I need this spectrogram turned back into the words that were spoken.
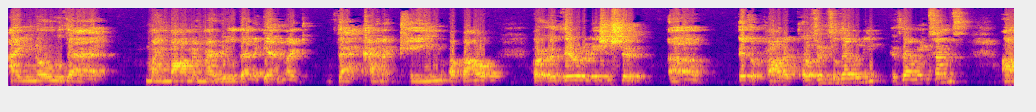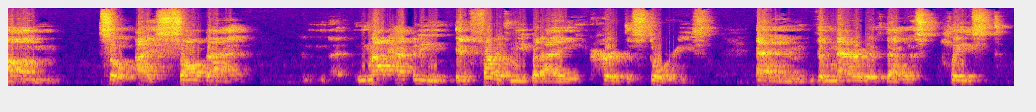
I know that my mom and my real dad, again, like that kind of came about, or their relationship uh, is a product of infidelity, if that makes sense. Um, so I saw that not happening in front of me, but I heard the stories and the narrative that was placed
